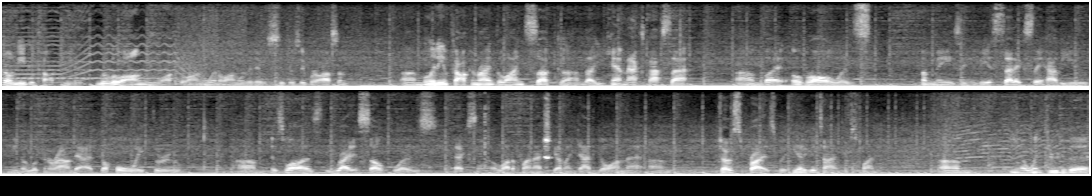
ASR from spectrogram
don't need to talk to you. Move along, and he walked along, went along with it. It was super, super awesome. Um, Millennium Falcon ride, the line sucked. Um, that you can't max past that. Um, but overall, it was amazing. The aesthetics they have you, you know, looking around at the whole way through, um, as well as the ride itself was excellent. A lot of fun. I actually got my dad to go on that, um, which I was surprised, but he had a good time. It was fun. Um, you know, went through to the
